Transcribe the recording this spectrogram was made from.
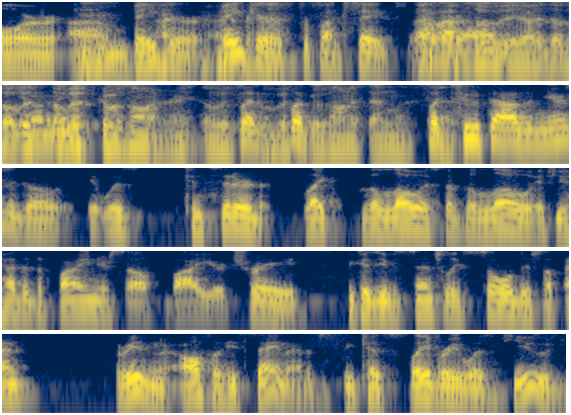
or um, Mhm. Baker, Baker 100%. for fuck's sakes. Oh, or, um, absolutely. Uh, the the list, what I the mean? list goes on, right? The list, But- the list but- goes on. It's endless. but yeah. 2,000 years ago, it was considered like the lowest of the low if you had to define yourself by your trade, because you've essentially sold yourself. And the reason also he's saying that is because slavery was huge.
